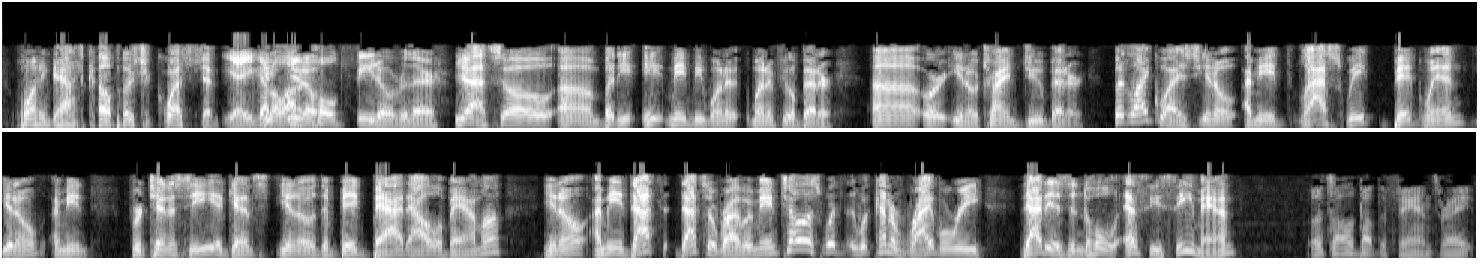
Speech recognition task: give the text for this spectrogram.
wanting to ask Kyle Busch a question. Yeah, you got a lot You know, of cold feet over there. yeah, so um but he he made me want to want to feel better. Uh or you know, try and do better. But likewise, you know, I mean, last week big win, you know, I mean, for Tennessee against, you know, the big bad Alabama, you know? I mean, that's that's a rivalry. I mean, tell us what what kind of rivalry that is in the whole SEC, man. Well, it's all about the fans, right?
